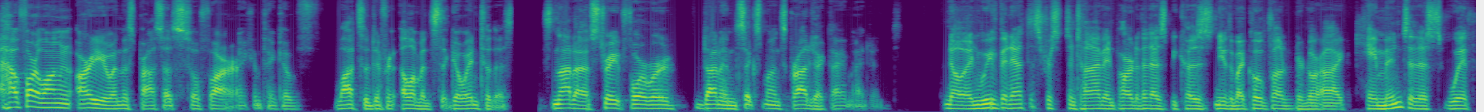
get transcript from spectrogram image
How far along are you in this process so far? I can think of lots of different elements that go into this. It's not a straightforward done in six months project, I imagine. No, and we've been at this for some time. And part of that is because neither my co-founder nor I came into this with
